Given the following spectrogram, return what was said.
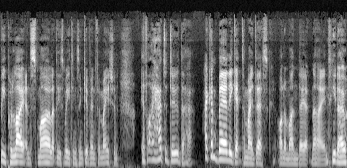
be polite and smile at these meetings and give information. If I had to do that, I can barely get to my desk on a Monday at nine, you know,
